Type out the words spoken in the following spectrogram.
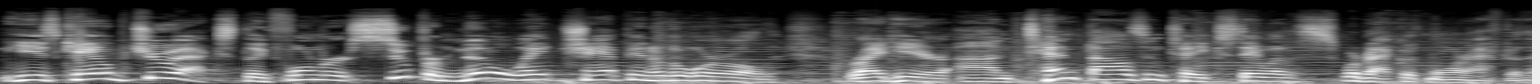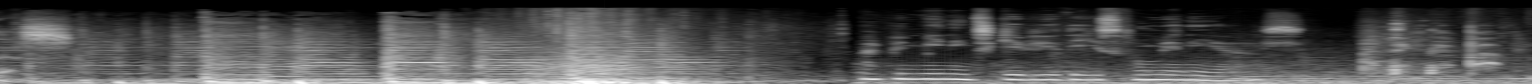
he is Caleb Truax, the former super middleweight champion of the world, right here on 10,000 Takes. Stay with us. We're back with more after this. I've been meaning to give you these for many years. I think they're perfect.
